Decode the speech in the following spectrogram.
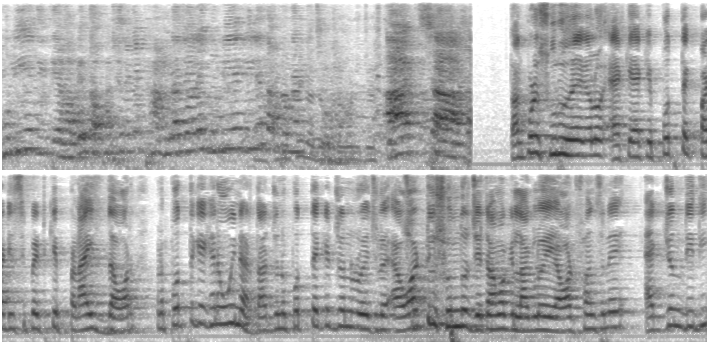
গুলিয়ে দিতে হবে তখন সেটাকে ঠান্ডা জলে গুলিয়ে দিলে তখন হবে। আচ্ছা তারপরে শুরু হয়ে গেল একে একে প্রত্যেক পার্টিসিপেটকে প্রাইজ দেওয়ার। মানে প্রত্যেকে এখানে উইনার তার জন্য প্রত্যেকের জন্য রয়েছিল অ্যাওয়ার্ডটিও সুন্দর যেটা আমাকে লাগল এই অ্যাওয়ার্ড ফাংশনে একজন দিদি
